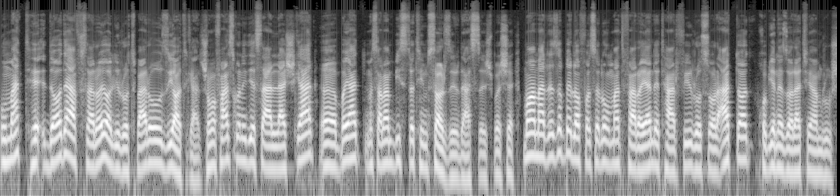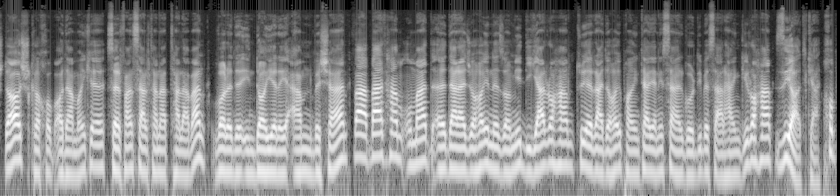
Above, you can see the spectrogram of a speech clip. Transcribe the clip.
اومد تعداد افسرهای عالی رتبه رو زیاد کرد. شما فرض کنید یه سرلشکر باید مثلا 20 تا تیم سار زیر دستش باشه. محمد رضا بلافاصله اومد فرایند ترفیع رو سرعت داد. خب یه نظارتی هم روش داشت که خب آدمایی که صرفا سلطنت طلبن وارد این دایره امن بشن. و بعد هم اومد درجه های نظامی دیگر رو هم توی رده های پایینتر یعنی سرگردی به سرهنگی رو هم زیاد کرد. خب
